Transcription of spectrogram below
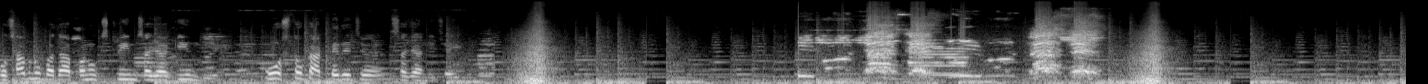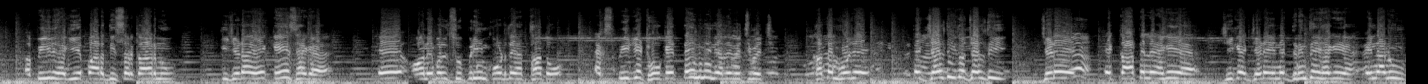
ਉਹ ਸਭ ਨੂੰ ਪਤਾ ਆਪਾਂ ਨੂੰ ਐਕਸਟ੍ਰੀਮ ਸਜ਼ਾ ਕੀ ਹੁੰਦੀ ਹੈ। ਉਸ ਤੋਂ ਘੱਟ ਇਹਦੇ 'ਚ ਸਜ਼ਾ ਨਹੀਂ ਚਾਹੀਦੀ। ਅਪੀਲ ਹੈਗੀ ਹੈ ਭਾਰਤ ਦੀ ਸਰਕਾਰ ਨੂੰ ਕਿ ਜਿਹੜਾ ਇਹ ਕੇਸ ਹੈਗਾ ਇਹ ਆਨਰੇਬਲ ਸੁਪਰੀਮ ਕੋਰਟ ਦੇ ਹੱਥਾਂ ਤੋਂ ਐਕਸਪੀਡੀਟ ਹੋ ਕੇ 3 ਮਹੀਨਿਆਂ ਦੇ ਵਿੱਚ ਵਿੱਚ ਖਤਮ ਹੋ ਜਾਏ ਤੇ ਜਲਦੀ ਤੋਂ ਜਲਦੀ ਜਿਹੜੇ ਇਹ ਕਾਤਲ ਹੈਗੇ ਆ ਠੀਕ ਹੈ ਜਿਹੜੇ ਇਹਨੇ ਦਰਿੰਦੇ ਹੈਗੇ ਆ ਇਹਨਾਂ ਨੂੰ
